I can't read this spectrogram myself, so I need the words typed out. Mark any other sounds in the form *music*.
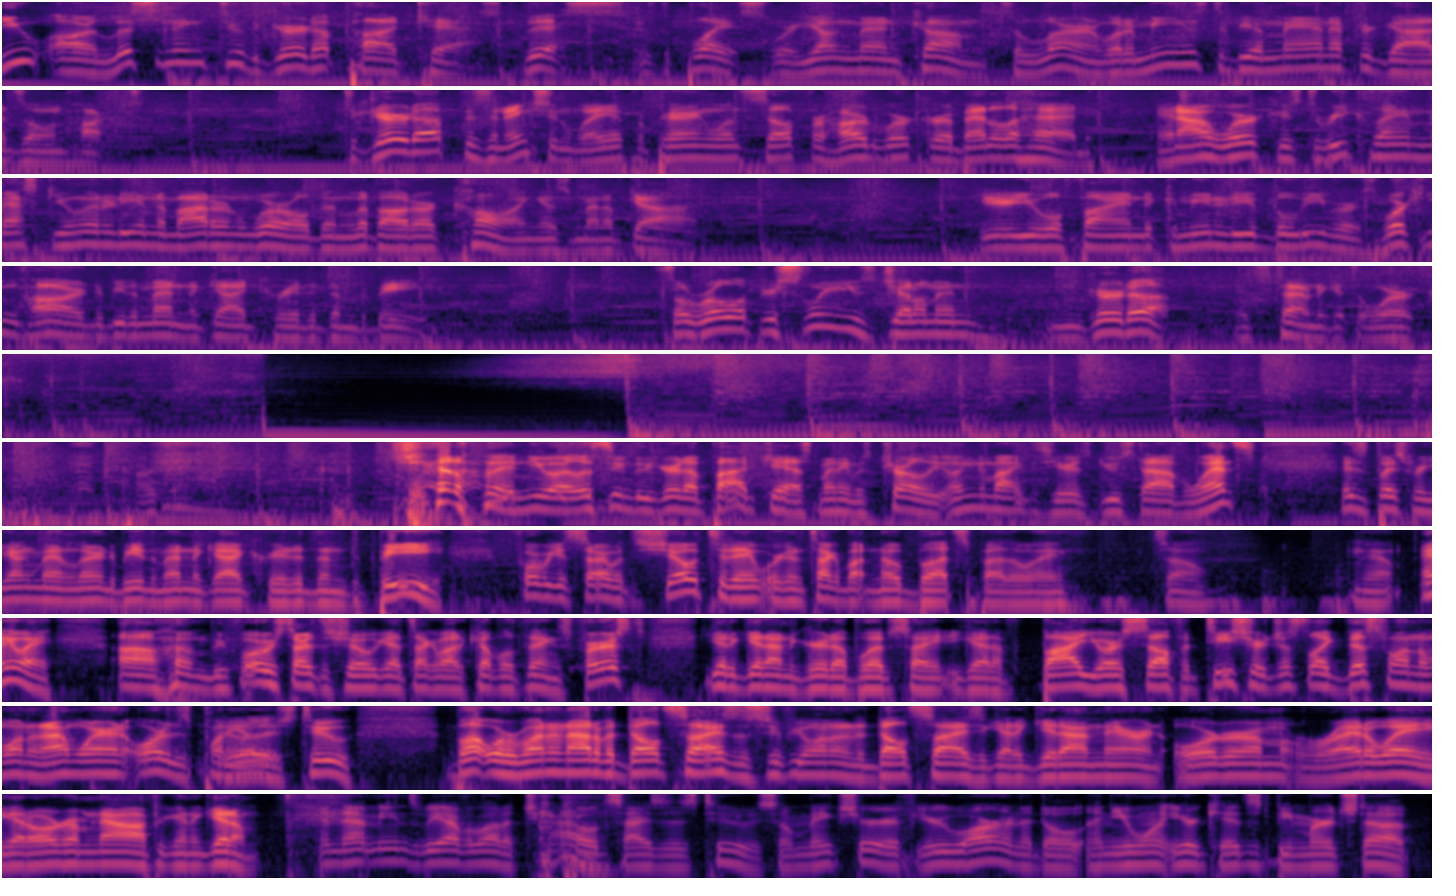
You are listening to the Gird Up Podcast. This is the place where young men come to learn what it means to be a man after God's own heart. To gird up is an ancient way of preparing oneself for hard work or a battle ahead, and our work is to reclaim masculinity in the modern world and live out our calling as men of God. Here you will find a community of believers working hard to be the men that God created them to be. So roll up your sleeves, gentlemen, and gird up. It's time to get to work. *laughs* Gentlemen, you are listening to the Gird Up Podcast. My name is Charlie Ungemach. This here is Gustav Wentz. This is a place where young men learn to be the men that God created them to be. Before we get started with the show today, we're going to talk about no butts, by the way. So, yeah. Anyway, um, *laughs* before we start the show, we got to talk about a couple of things. First, you got to get on the Gird Up website. You got to buy yourself a T-shirt just like this one, the one that I'm wearing, or there's plenty Really? others too. But we're running out of adult sizes. So if you want an adult size, you got to get on there and order them right away. You got to order them now if you're going to get them. And that means we have a lot of child *clears throat* sizes too. So make sure if you are an adult and you want your kids to be merched up,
